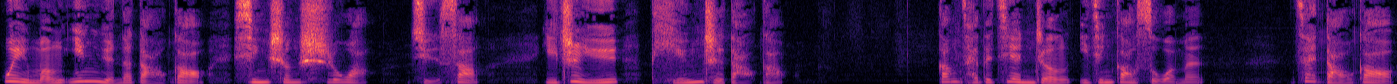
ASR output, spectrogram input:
未蒙应允的祷告心生失望、沮丧，以至于停止祷告。刚才的见证已经告诉我们，在祷告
